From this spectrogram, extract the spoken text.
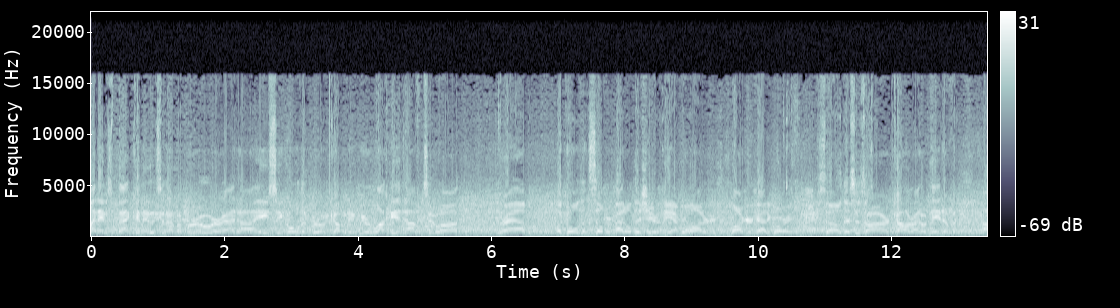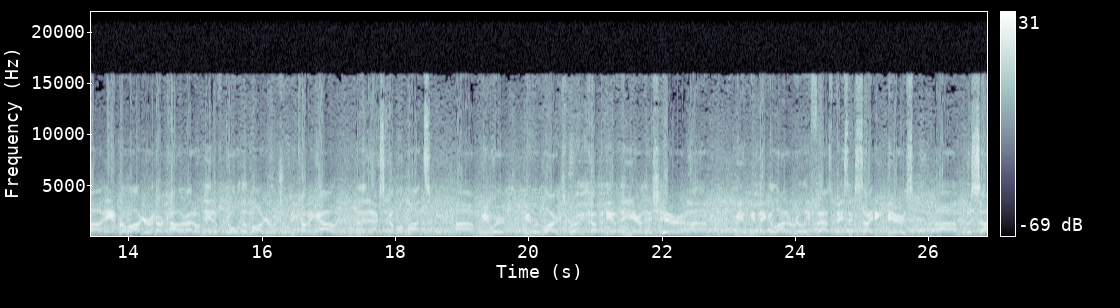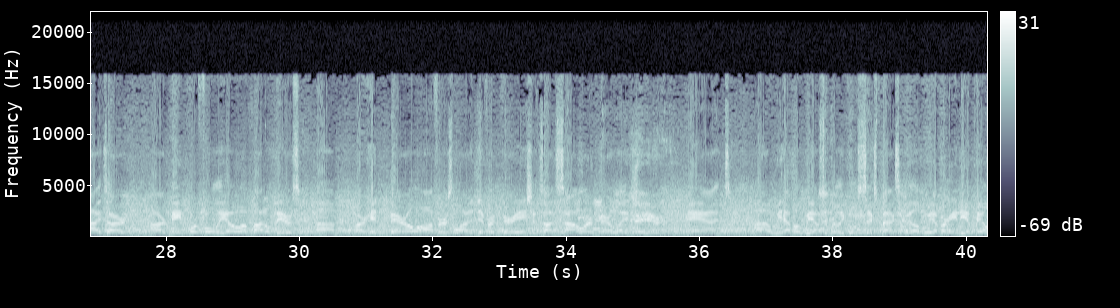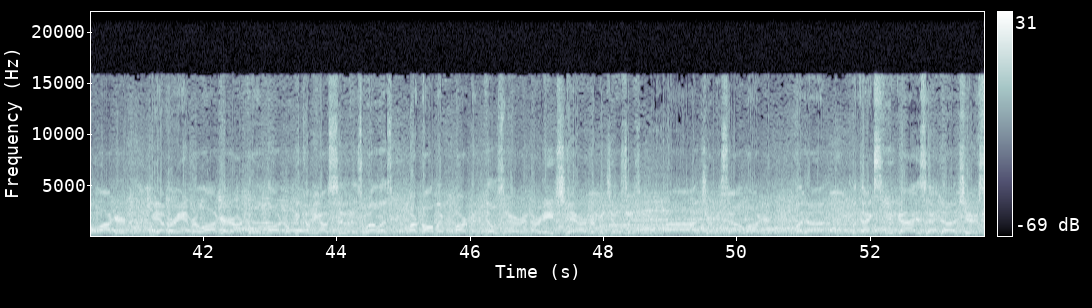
my name is Ben Knutz, and I'm a brewer at uh, AC Golden Brewing Company. We were lucky enough to uh, grab a gold and silver medal this year in the Amber Lager, lager category. So this is our Colorado Native uh, Amber Lager and our Colorado Native Golden Lager, which will be coming out in the next couple months. Um, we were we were large brewing company of the year this year. Um, we, we make a lot of really fast-paced, exciting beers. Um, besides our our main portfolio bottled beers. Um, our Hidden Barrel offers a lot of different variations on sour and barrel-aged beer. And uh, we have a, we have some really cool six packs available. We have our India Pale Lager, we have our Amber Lager, our Golden Lager will be coming out soon, as well as our Barman Pilsner and our HJ, our Herman Joseph's uh, German style lager. But uh, but thanks to you guys and uh, cheers.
